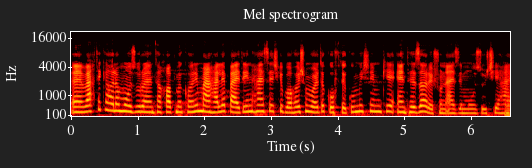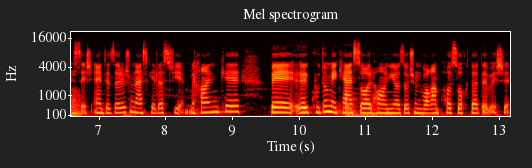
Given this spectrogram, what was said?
وقتی که حالا موضوع رو انتخاب می‌کنیم مرحله بعدی این هستش که باهاشون وارد گفتگو میشیم که انتظارشون از این موضوع چی هستش. انتظارشون از کلاس چیه؟ می‌خوان که به کدوم یکی از سوال ها نیازشون واقعا پاسخ داده بشه.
